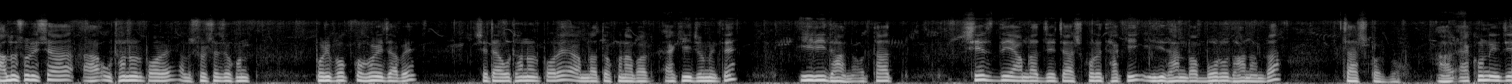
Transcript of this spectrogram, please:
আলু সরিষা উঠানোর পরে, আলু সরিষা যখন পরিপক্ক হয়ে যাবে, সেটা উঠানোর পরে আমরা তখন আবার একই জমিতে ইরি ধান, অর্থাৎ সেচ দিয়ে আমরা যে চাষ করে থাকি, ইরি ধান বা বোরো ধান আমরা চাষ করব। আর এখন এই যে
